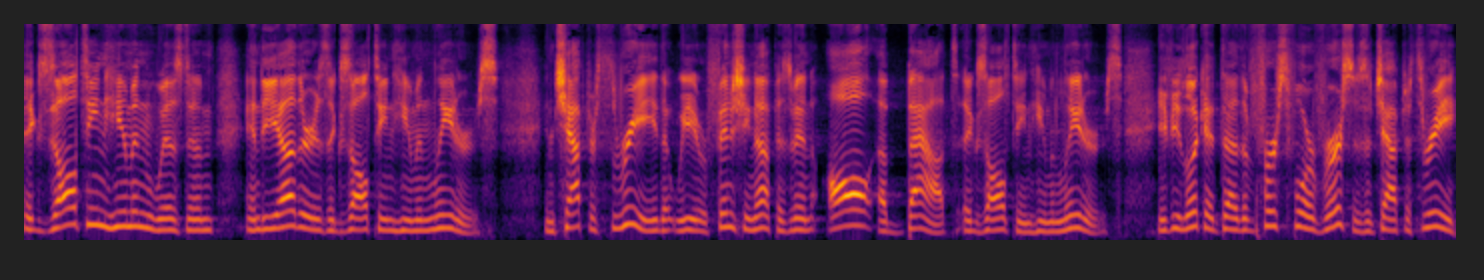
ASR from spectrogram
exalting human wisdom, and the other is exalting human leaders. In chapter 3, that we are finishing up, has been all about exalting human leaders. If you look at the, the first four verses of chapter 3,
